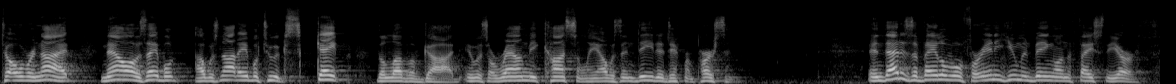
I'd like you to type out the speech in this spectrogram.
to overnight, now I was, able, I was not able to escape the love of God. It was around me constantly. I was indeed a different person. And that is available for any human being on the face of the earth.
